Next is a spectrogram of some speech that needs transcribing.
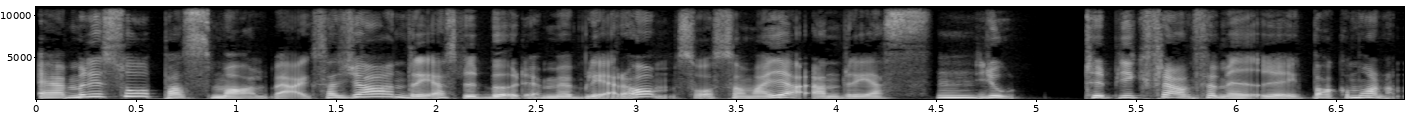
Eh, men det är så pass smal väg så jag och Andreas vi börjar möblera om så som man gör. Andreas Mm. gjorde typ gick framför mig och jag gick bakom honom.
